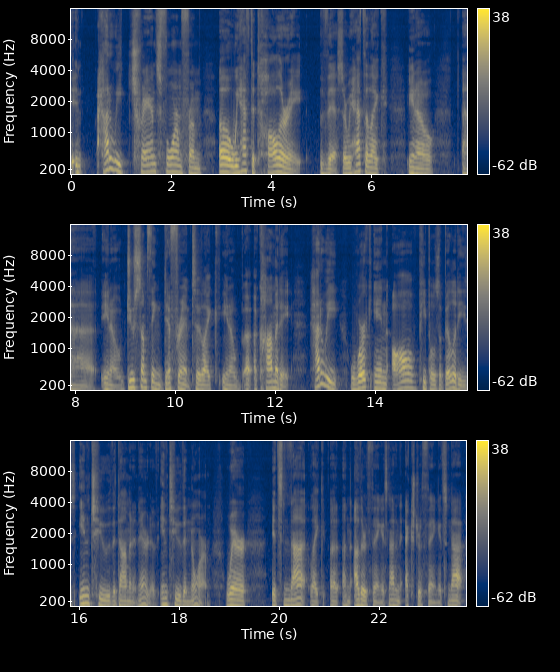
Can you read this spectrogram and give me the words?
in, how do we transform from, oh, we have to tolerate this, or we have to, like, you know, uh, you know, do something different to like, you know, accommodate? How do we work in all people's abilities into the dominant narrative, into the norm, where it's not like a, an other thing. It's not an extra thing. It's not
